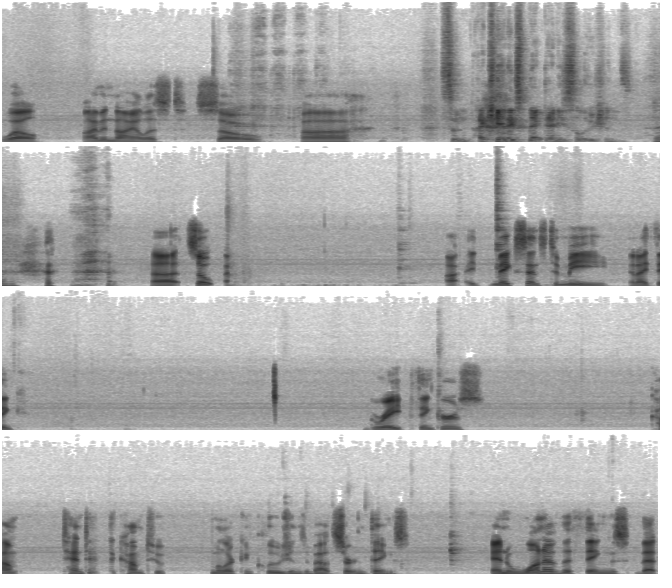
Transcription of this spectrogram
Well i'm a nihilist so uh, so i can't expect any solutions. Uh, so uh, it makes sense to me and i think great thinkers come tend to come to similar conclusions about certain things. And one of the things that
